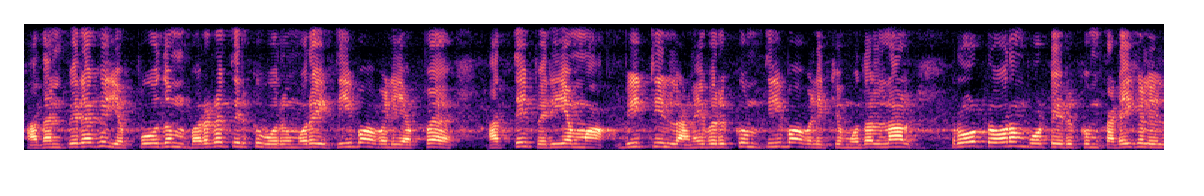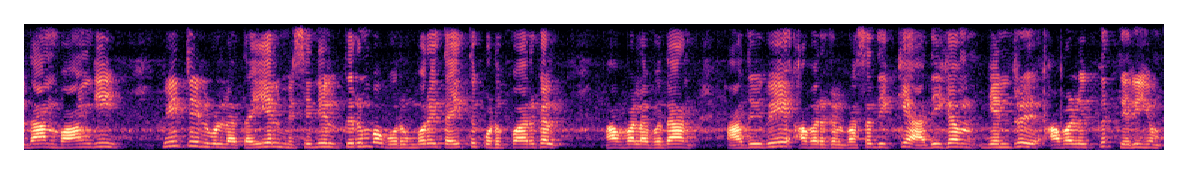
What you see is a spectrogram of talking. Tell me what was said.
அதன் பிறகு எப்போதும் வருடத்திற்கு ஒரு முறை தீபாவளி அப்ப அத்தை பெரியம்மா வீட்டில் அனைவருக்கும் தீபாவளிக்கு முதல் நாள் ரோட்டோரம் போட்டிருக்கும் கடைகளில்தான் வாங்கி வீட்டில் உள்ள தையல் மிஷினில் திரும்ப ஒரு முறை தைத்து கொடுப்பார்கள். அவ்வளவுதான். அதுவே அவர்கள் வசதிக்கு அதிகம் என்று அவளுக்கு தெரியும்.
